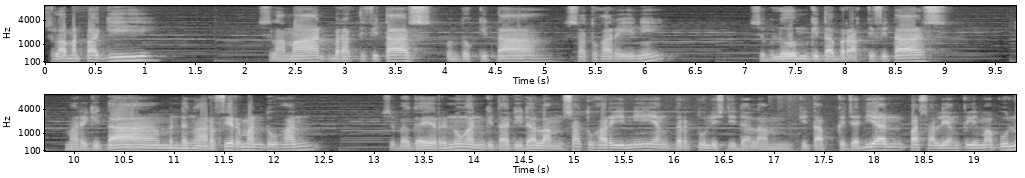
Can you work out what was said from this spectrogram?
Selamat pagi, selamat beraktivitas untuk kita satu hari ini. Sebelum kita beraktivitas, mari kita mendengar firman Tuhan sebagai renungan kita di dalam satu hari ini yang tertulis di dalam kitab Kejadian pasal yang ke-50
